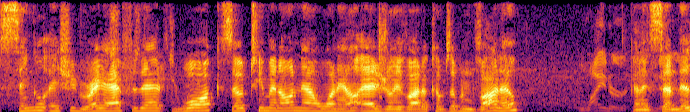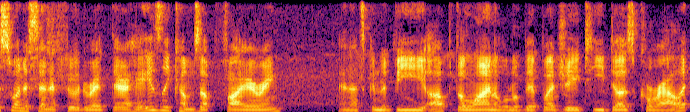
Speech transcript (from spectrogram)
single issued right after that walk. So two men on now, one out as Joey Votto comes up and Votto gonna send this one to center field right there. Haseley comes up firing. And that's gonna be up the line a little bit, but JT does corral it.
